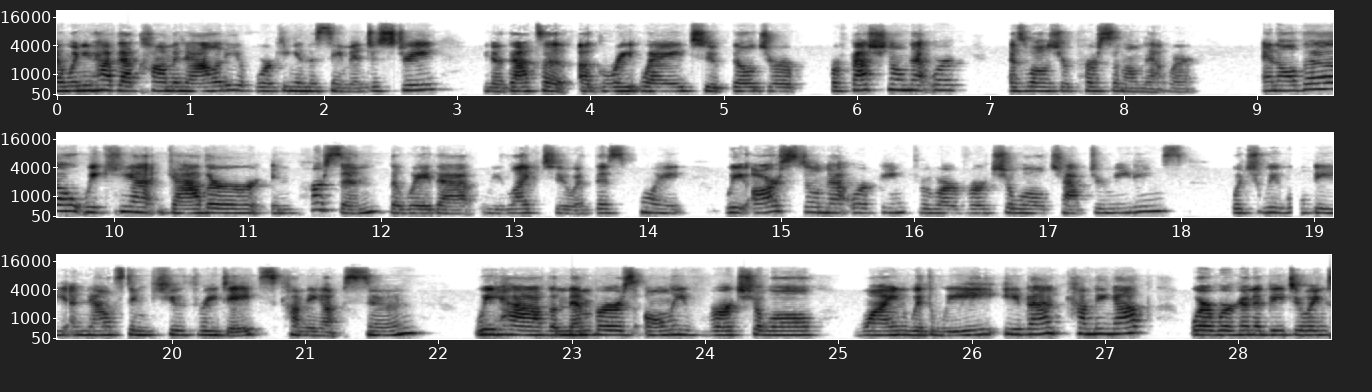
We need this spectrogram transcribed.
And when you have that commonality of working in the same industry, you know, that's a, a great way to build your professional network as well as your personal network. And although we can't gather in person the way that we like to at this point, we are still networking through our virtual chapter meetings, which we will be announcing Q3 dates coming up soon. We have a members only virtual Wine with We event coming up where we're going to be doing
